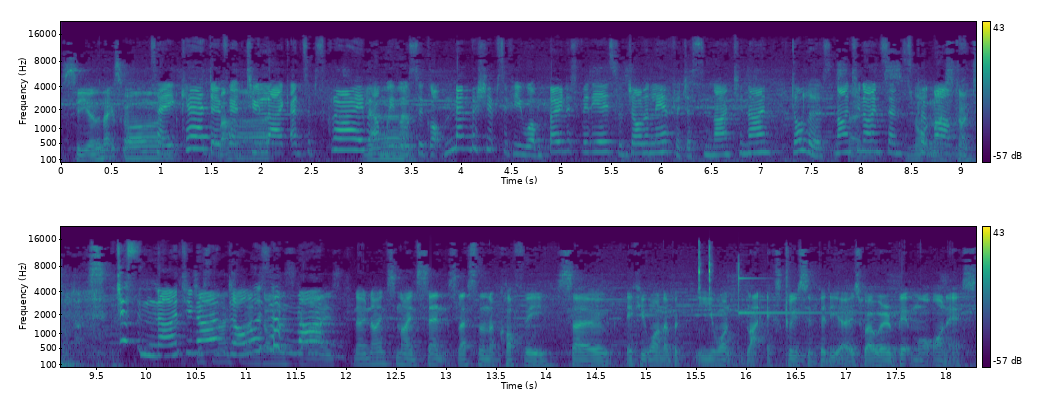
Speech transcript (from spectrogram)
see you in the next one. Take care. Don't forget to like and subscribe. And we've also got memberships if you want bonus videos from John and Lia for just $99. 99 cents per Not month. $99. Just $99, Just a month. guys. No, 99 cents, less than a coffee. So if you want to, you want like exclusive videos where we're a bit more honest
